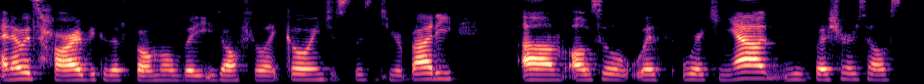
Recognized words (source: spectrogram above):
I know it's hard because of FOMO, but you don't feel like going, just listen to your body. Um, also with working out, we push ourselves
